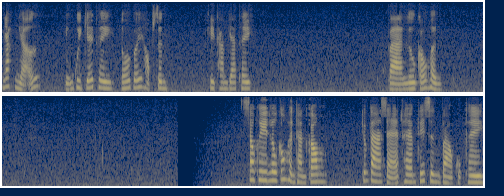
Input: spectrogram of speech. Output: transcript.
nhắc nhở những quy chế thi đối với học sinh khi tham gia thi và lưu cấu hình. Sau khi lưu cấu hình thành công, chúng ta sẽ thêm thí sinh vào cuộc thi.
